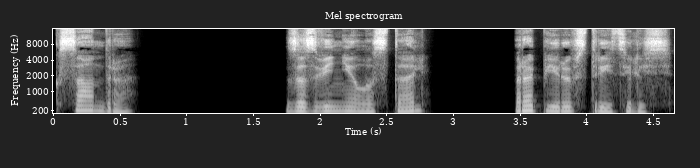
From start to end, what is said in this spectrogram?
Ксандра. Зазвенела сталь, рапиры встретились.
